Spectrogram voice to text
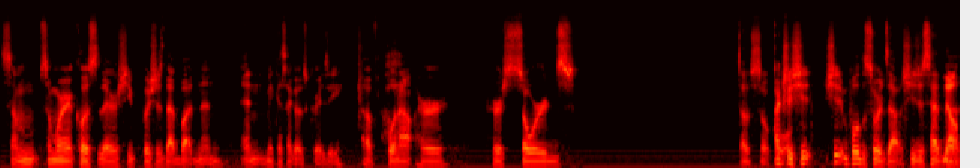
some somewhere close to there, she pushes that button and and Mikasa goes crazy of pulling out her her swords. That was so cool. Actually, she she didn't pull the swords out. She just had the no.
